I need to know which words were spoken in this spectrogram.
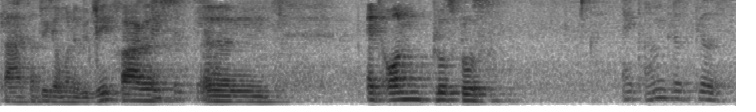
klar, ist natürlich auch mal eine Budgetfrage. Richtig, ja. ähm, Add-on plus plus. Add-on plus plus.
